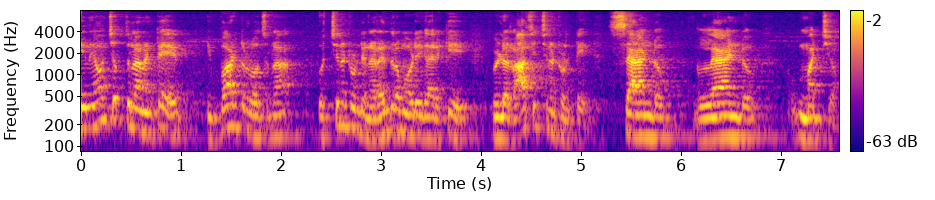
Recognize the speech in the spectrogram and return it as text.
నేనేమని చెప్తున్నానంటే ఇవాటి రోజున వచ్చినటువంటి నరేంద్ర మోడీ గారికి వీళ్ళు రాసిచ్చినటువంటి శాండ్ ల్యాండ్ మద్యం.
